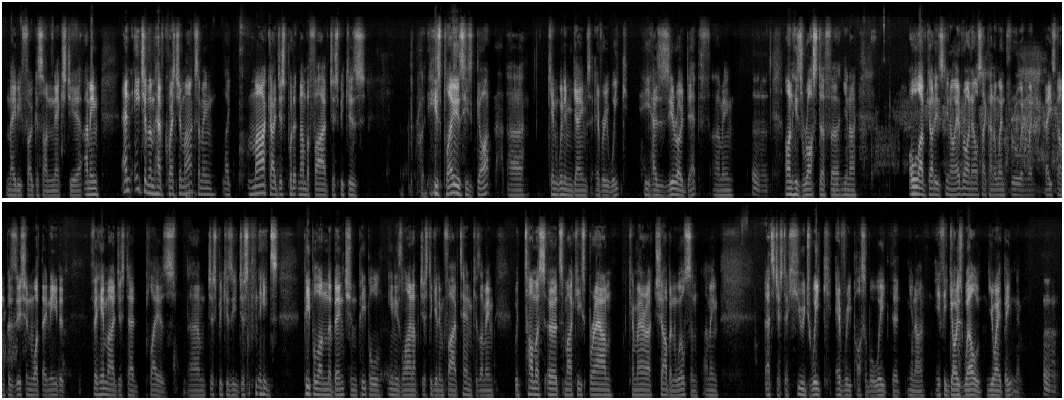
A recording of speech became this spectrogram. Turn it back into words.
maybe focus on next year. I mean, and each of them have question marks. I mean, like Mark, I just put at number five just because his players he's got uh, can win him games every week. He has zero depth. I mean, on his roster for you know all I've got is you know everyone else I kind of went through and went based on position what they needed. For him, I just had players, um, just because he just needs people on the bench and people in his lineup just to get him five ten. Because I mean, with Thomas, Ertz, Marquise Brown, Kamara, Chubb, and Wilson, I mean, that's just a huge week every possible week. That you know, if he goes well, you ain't beating him. Mhm.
